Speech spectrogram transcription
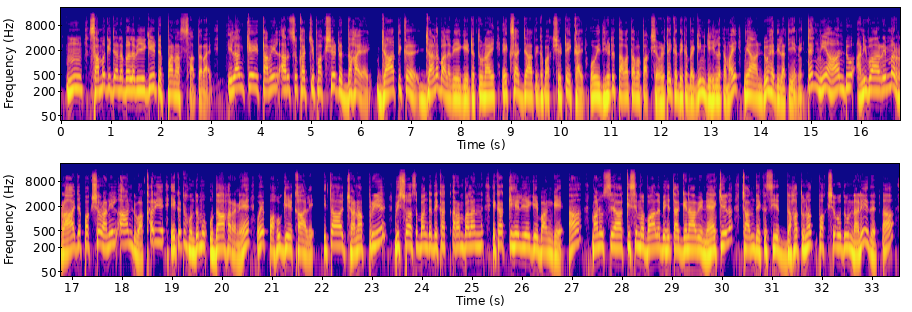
සමගි ජනබලවේගේට පනස් හතරයි. ඉලංකේ තමිල් අරසු කච්චි පක්ෂයට දහයයි. ජාතික ජනබලවේගේට තුනයි එක්සත් ජාතික පක්ෂයට එකයි. ඔය දිහට තවතව පක්ෂවලට එක දෙක බැගින් ගිහිල්ල තමයි මේ ආණ්ඩුව හැදිලා තියෙන්නේ. තැන් මේ ආණ්ඩුව අනිවාර්යෙන්ම රාජපක්ෂ රනිල් ආණ්ඩුවක් හරිය ඒකට හොඳම උදාහරණය ඔය පහුගේ කාලේ. ඉතා ජනප්‍රිය විශ්වාස බංග දෙකක් අරම් බලන්න එකක් කෙහෙලියගේ බංගේ මනුස්්‍යයා කිසිම බාල බෙහිතක් ගෙනාවේ නෑ කියලා චන්ද එකසිය දහතුනක් පක්ෂවදුන් නනේද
